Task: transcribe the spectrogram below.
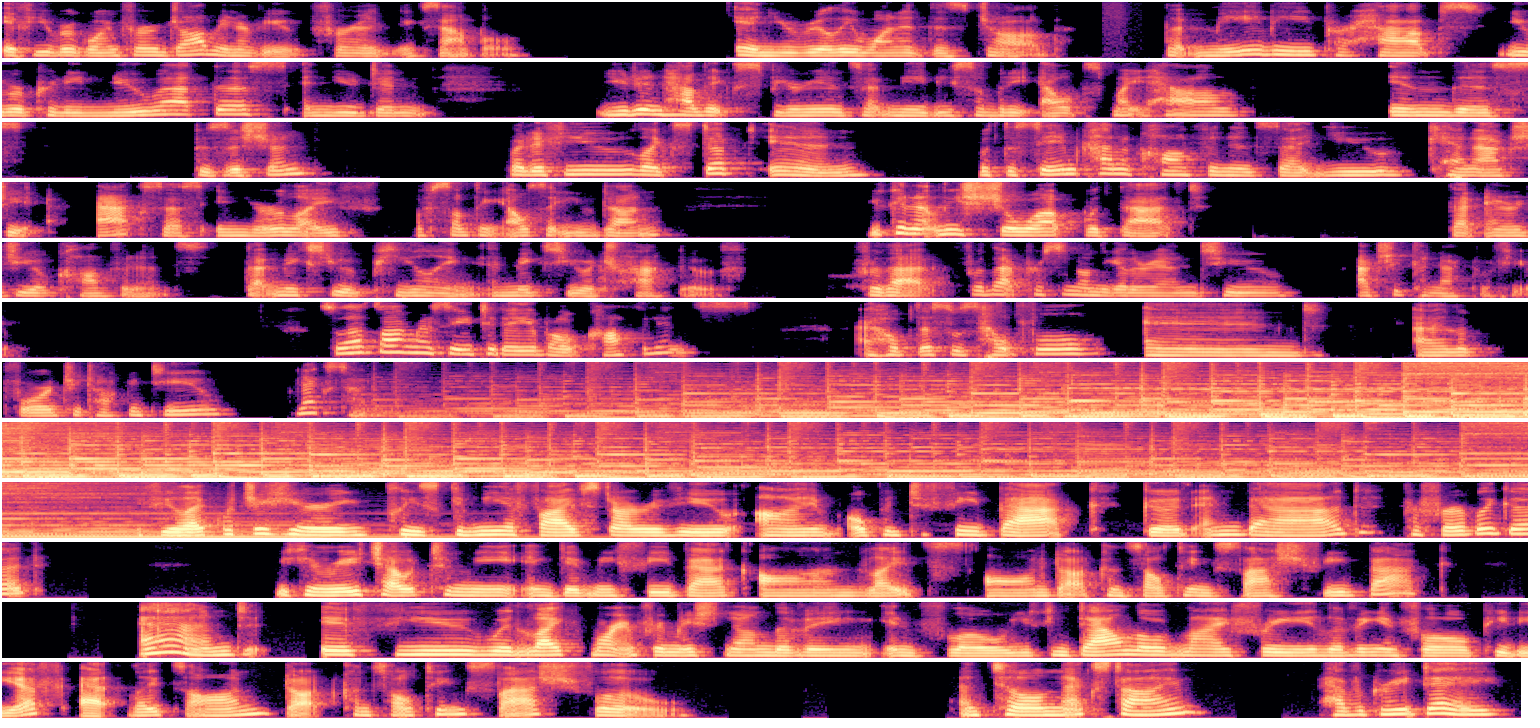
if you were going for a job interview, for example, and you really wanted this job, but maybe perhaps you were pretty new at this and you didn't you didn't have the experience that maybe somebody else might have in this position. But if you like stepped in with the same kind of confidence that you can actually access in your life of something else that you've done, you can at least show up with that that energy of confidence that makes you appealing and makes you attractive for that for that person on the other end to actually connect with you. So that's all I'm going to say today about confidence. I hope this was helpful and I look forward to talking to you next time. If you like what you're hearing, please give me a five star review. I'm open to feedback, good and bad, preferably good. You can reach out to me and give me feedback on lightson.consulting slash feedback. And if you would like more information on Living in Flow, you can download my free Living in Flow PDF at lightson.consulting slash flow. Until next time, have a great day.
